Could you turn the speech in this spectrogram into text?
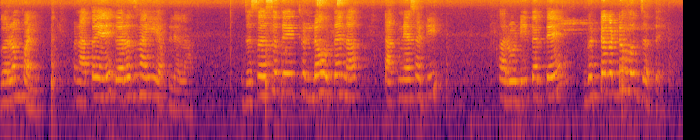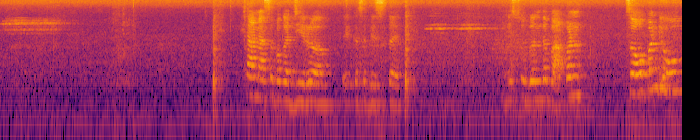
गरम पाणी. पण आता हे गरज नाही आपल्याला. जसं जसं ते थंड होतंय ना टाकण्यासाठी खारोडी तर ते घट्ट घट्ट होत जाते छान असं बघा जिरं ते कसं दिसतंय. आणि सुगंध आपण चव पण घेऊन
